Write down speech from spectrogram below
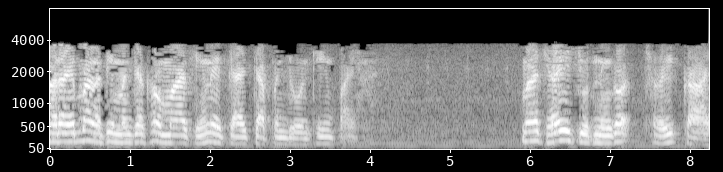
อะไรบ้างที่มันจะเข้ามาสิงในใจจับมันโยนทิ้งไป มาเฉยจุดหนึ่งก็เฉยกาย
